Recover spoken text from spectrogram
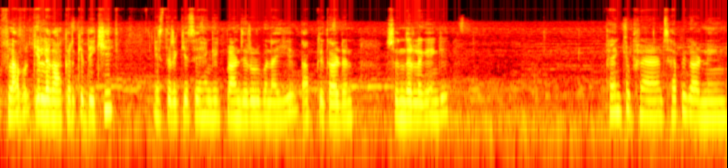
फ्लावर के लगा करके देखिए। इस तरीके से हैंगिंग प्लांट ज़रूर बनाइए। आपके गार्डन सुंदर लगेंगे। Thank you friends happy gardening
